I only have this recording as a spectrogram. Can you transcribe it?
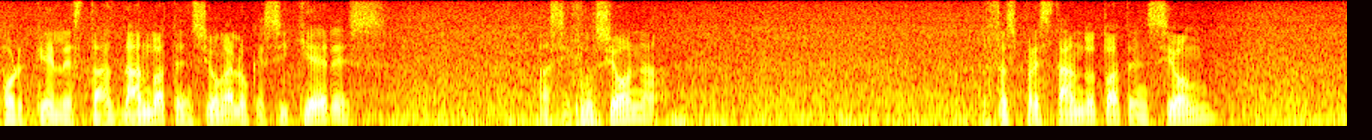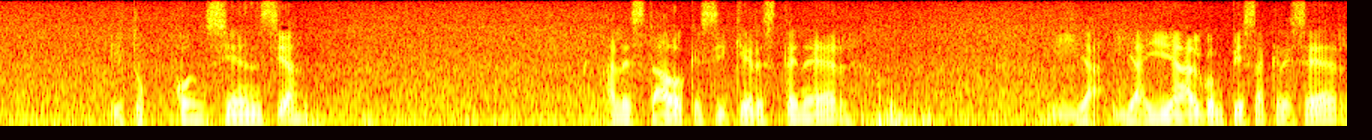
porque le estás dando atención a lo que sí quieres. Así funciona. estás prestando tu atención y tu conciencia al estado que sí quieres tener. Y, ahí algo empieza a crecer.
